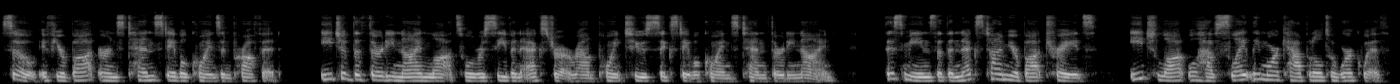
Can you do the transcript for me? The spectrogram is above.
So, if your bot earns 10 stablecoins in profit, each of the 39 lots will receive an extra around 0.26 stablecoins 1039. This means that the next time your bot trades, each lot will have slightly more capital to work with,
